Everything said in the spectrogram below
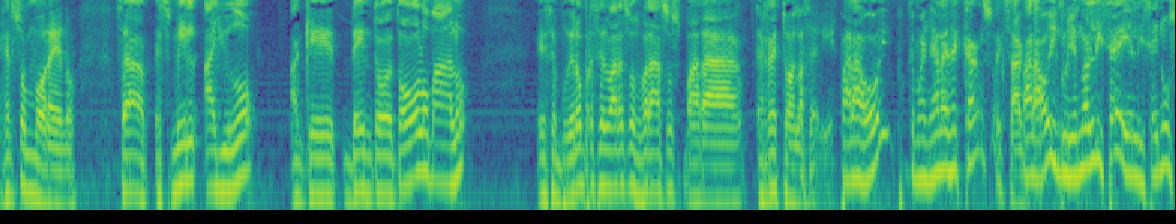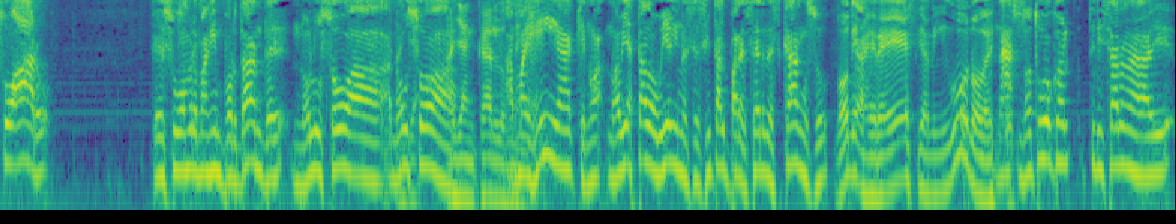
Gerson Moreno. O sea, Smith ayudó a que dentro de todo lo malo eh, se pudieron preservar esos brazos para el resto de la serie. Para hoy, porque mañana es descanso. Exacto. Para hoy, incluyendo al Licey. El Licey no usó a Aro, que es su hombre más importante. No lo usó a, no A usó a, a Giancarlo a Mejía, que no, no había estado bien y necesita al parecer descanso. No, ni a Jerez, ni a ninguno de Na- estos. no tuvo que utilizar a nadie.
